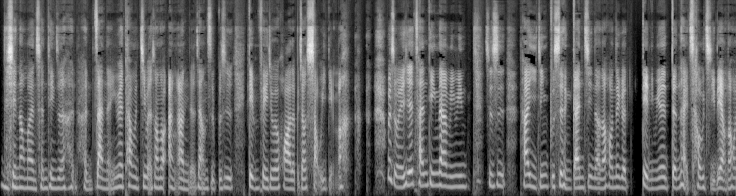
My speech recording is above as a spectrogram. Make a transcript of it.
那些浪漫餐厅真的很很赞的，因为他们基本上都暗暗的这样子，不是电费就会花的比较少一点吗？为什么有些餐厅呢？明明就是它已经不是很干净了，然后那个店里面的灯还超级亮，然后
